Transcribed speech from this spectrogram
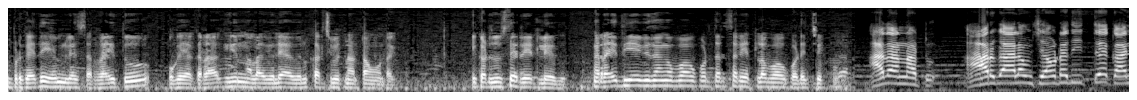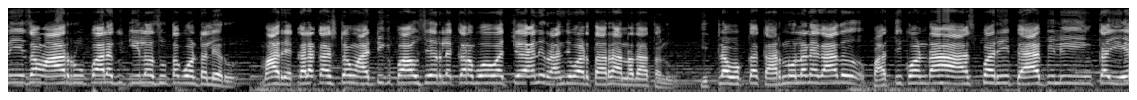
ఇప్పటికైతే ఏం లేదు సార్. రైతు ఒక ఎకరాకి నలభై వేలు యాభై వేలు ఖర్చు పెట్టినట్టు ఉంటాయి. ఇక్కడ చూస్తే రేట్ లేదు. రైతు ఏ విధంగా బాగుపడతారు సార్? ఎట్లా బాగుపడేది చెప్పు. అదన్నట్టు. ఆరుగాలం చెమట తీస్తే కనీసం ఆరు రూపాయలకు కిలో సుత్త కొంటలేరు. మా రెక్కల కష్టం అడ్డికి పావుసేరు లెక్కన పోవచ్చే అని రంజిపడతారు అన్నదాతలు. ఇట్లా ఒక్క కర్నూలనే కాదు పత్తికొండ ఆస్పరి ప్యాపిలి ఇంకా ఏ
